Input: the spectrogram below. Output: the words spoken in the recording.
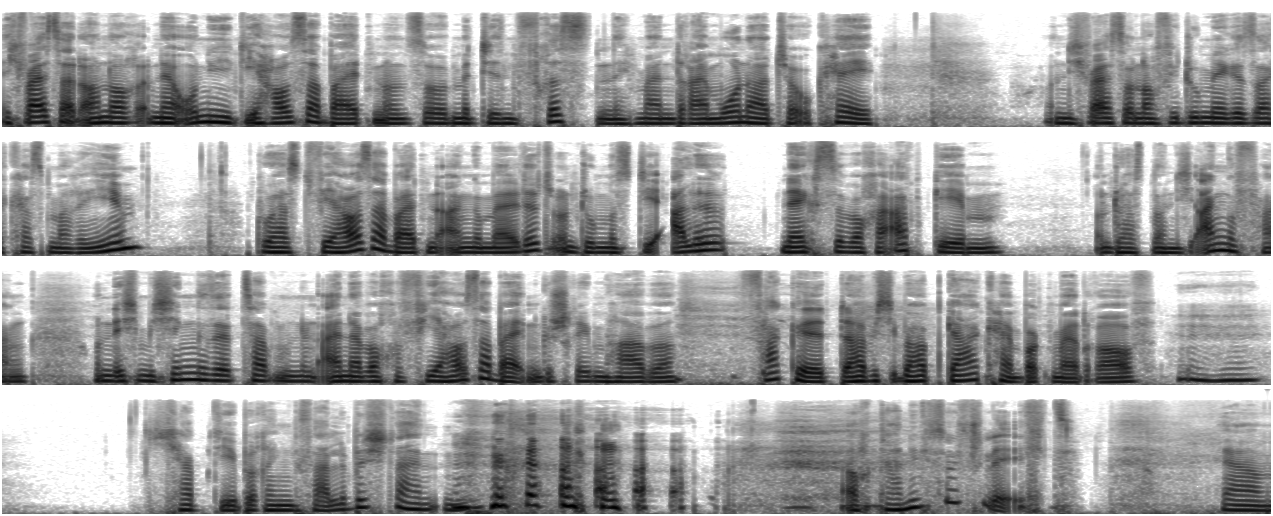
Ich weiß halt auch noch in der Uni die Hausarbeiten und so mit den Fristen. Ich meine, drei Monate, okay. Und ich weiß auch noch, wie du mir gesagt hast, Marie, du hast vier Hausarbeiten angemeldet und du musst die alle nächste Woche abgeben. Und du hast noch nicht angefangen. Und ich mich hingesetzt habe und in einer Woche vier Hausarbeiten geschrieben habe. Fuck it, da habe ich überhaupt gar keinen Bock mehr drauf. Mhm. Ich habe die übrigens alle bestanden. auch gar nicht so schlecht. Ja.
